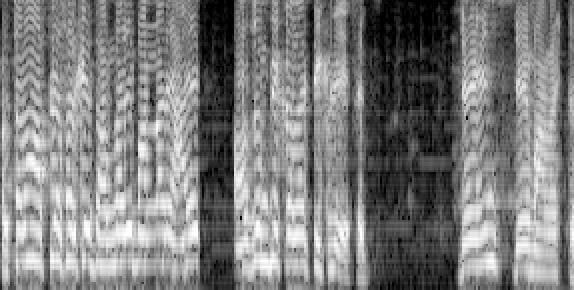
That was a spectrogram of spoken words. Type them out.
पण चला आपल्यासारखे जाणणारे मानणारे आहे अजून बी कला टिकली आहे साहेब. जय हिंद जय महाराष्ट्र.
